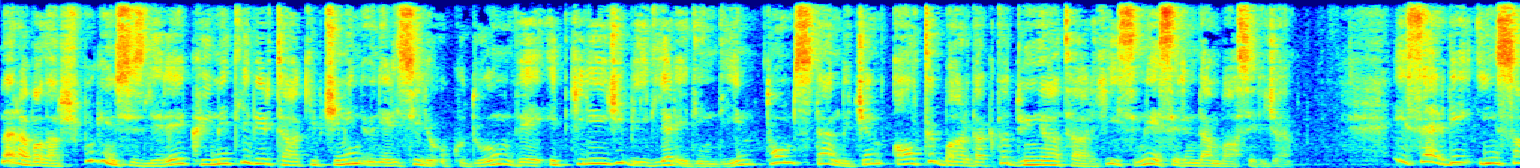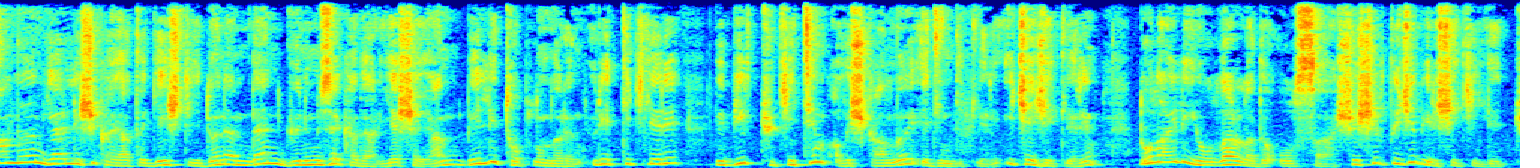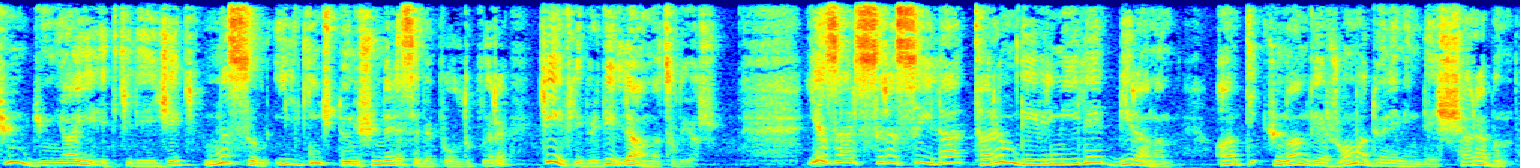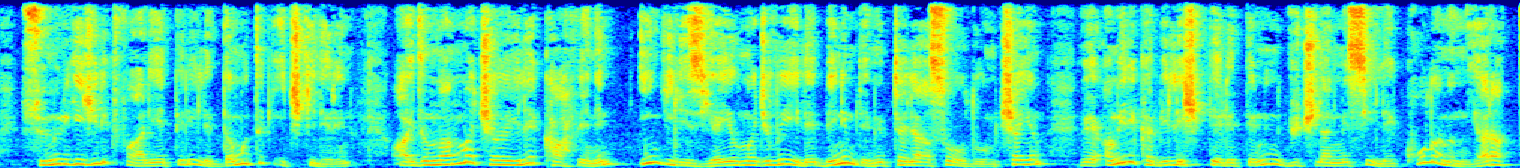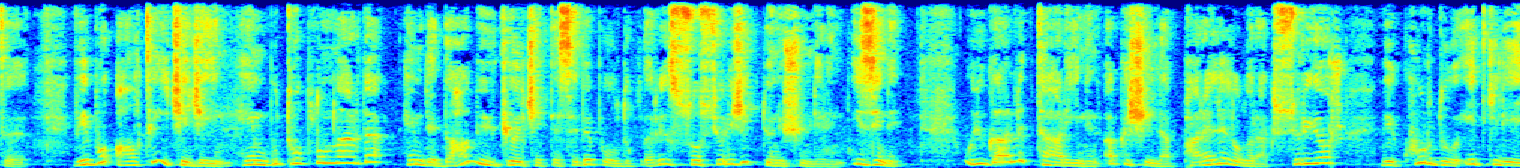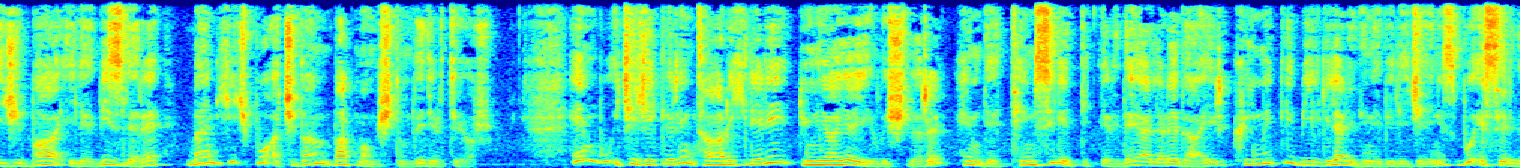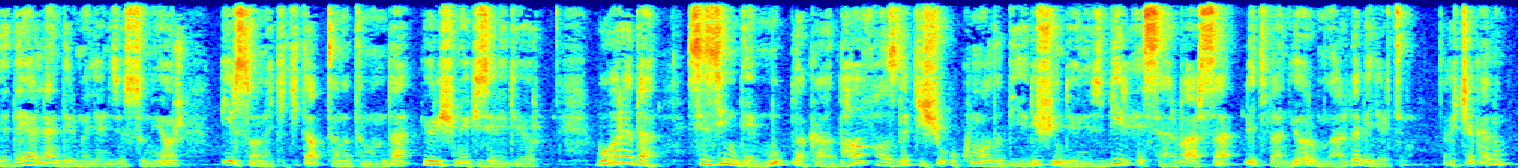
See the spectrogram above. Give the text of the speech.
Merhabalar. Bugün sizlere kıymetli bir takipçimin önerisiyle okuduğum ve etkileyici bilgiler edindiğim Tom Standage'ın Altı Bardakta Dünya Tarihi isimli eserinden bahsedeceğim. Eserde insanlığın yerleşik hayata geçtiği dönemden günümüze kadar yaşayan belli toplumların ürettikleri ve bir tüketim alışkanlığı edindikleri içeceklerin dolaylı yollarla da olsa şaşırtıcı bir şekilde tüm dünyayı etkileyecek nasıl ilginç dönüşümlere sebep oldukları keyifli bir dille anlatılıyor. Yazar sırasıyla tarım devrimiyle biranın, antik Yunan ve Roma döneminde şarabın, sömürgecilik faaliyetleriyle damıtık içkilerin, aydınlanma çağı ile kahvenin, İngiliz yayılmacılığı ile benim de müptelası olduğum çayın ve Amerika Birleşik Devletleri'nin güçlenmesiyle kolanın yarattığı ve bu altı içeceğin hem bu toplumlarda hem de daha büyük ölçekte sebep oldukları sosyolojik dönüşümlerin izini uygarlık tarihinin akışıyla paralel olarak sürüyor ve kurduğu etkileyici bağ ile bizlere ben hiç bu açıdan bakmamıştım dedirtiyor. Hem bu içeceklerin tarihleri, dünyaya yayılışları hem de temsil ettikleri değerlere dair kıymetli bilgiler edinebileceğiniz bu eseri de değerlendirmelerinizi sunuyor. Bir sonraki kitap tanıtımında görüşmek üzere diyorum. Bu arada sizin de mutlaka daha fazla kişi okumalı diye düşündüğünüz bir eser varsa lütfen yorumlarda belirtin. Hoşçakalın.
